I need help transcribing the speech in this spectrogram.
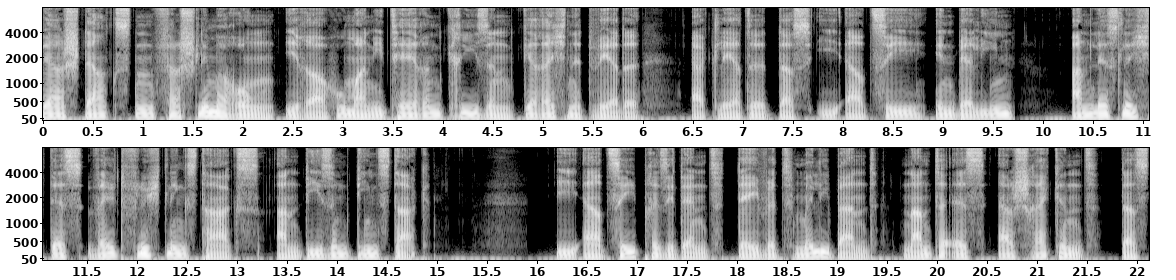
der stärksten Verschlimmerung ihrer humanitären Krisen gerechnet werde, erklärte das IRC in Berlin anlässlich des Weltflüchtlingstags an diesem Dienstag. IRC-Präsident David Miliband nannte es erschreckend, dass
